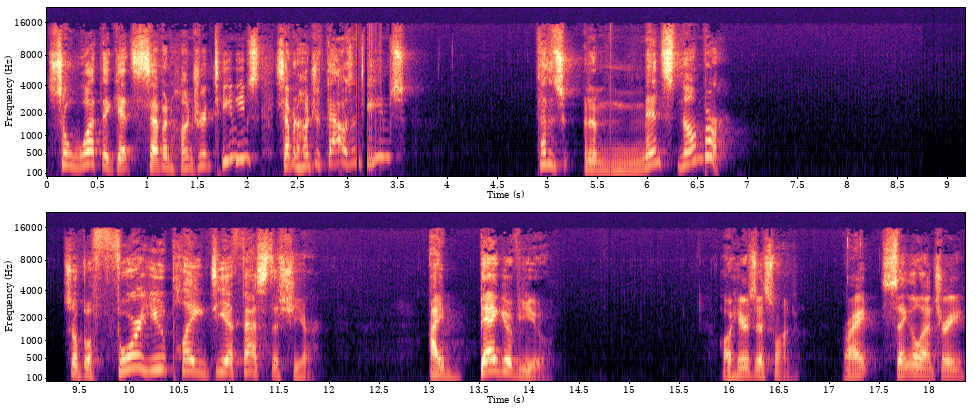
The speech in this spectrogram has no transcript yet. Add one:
so what? They get 700 teams? 700,000 teams? That is an immense number. So before you play DFS this year, I beg of you. Oh, here's this one, right? Single entry,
